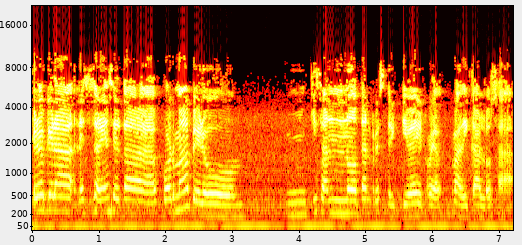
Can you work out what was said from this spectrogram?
Creo que era necesaria en cierta forma, pero mm, quizá no tan restrictiva y radical, o sea,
